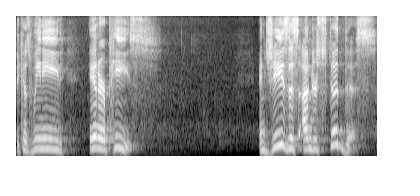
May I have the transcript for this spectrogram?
because we need inner peace. And Jesus understood this.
